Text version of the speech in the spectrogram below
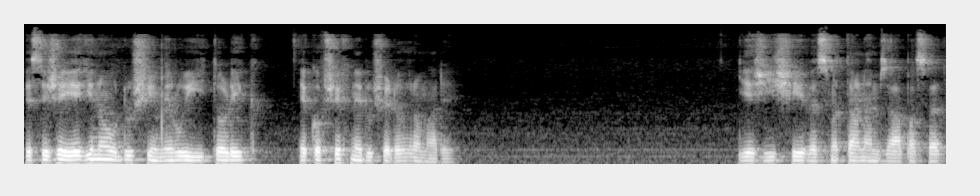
jestliže jedinou duši milují tolik, jako všechny duše dohromady? Ježíši ve smrtelném zápase,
